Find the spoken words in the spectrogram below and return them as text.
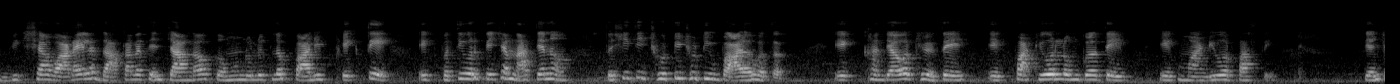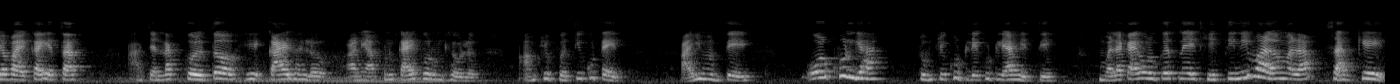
भिक्षा वाढायला जाताना त्यांच्या अंगावर कमंडलूतलं पाणी फेकते. एक पतिवर्तेच्या नात्यानं तशी ती छोटी छोटी बाळं होतात. एक खांद्यावर खेळते एक पाठीवर लोंबकळते एक मांडीवर पाचते त्यांच्या बायका येतात. त्यांना कळतं हे काय झालं आणि आपण काय करून ठेवलं. आमचे पती कुठे आहेत? आई म्हणते ओळखून घ्या तुमचे कुठले कुठले आहेत ते. मला काय ओळखत नाहीत. हे तिन्ही बाळं मला सारखे आहेत.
